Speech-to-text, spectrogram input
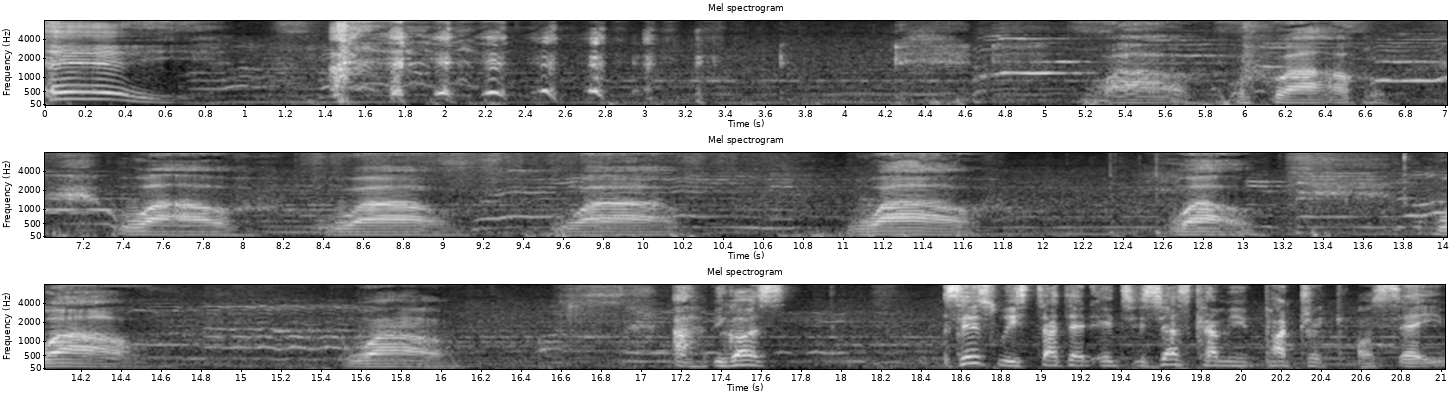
Hey. wow. Wow. Wow. Wow. Wow. Wow. Wow. Wow. Wow. Ah, because since we started, it is just coming Patrick or say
